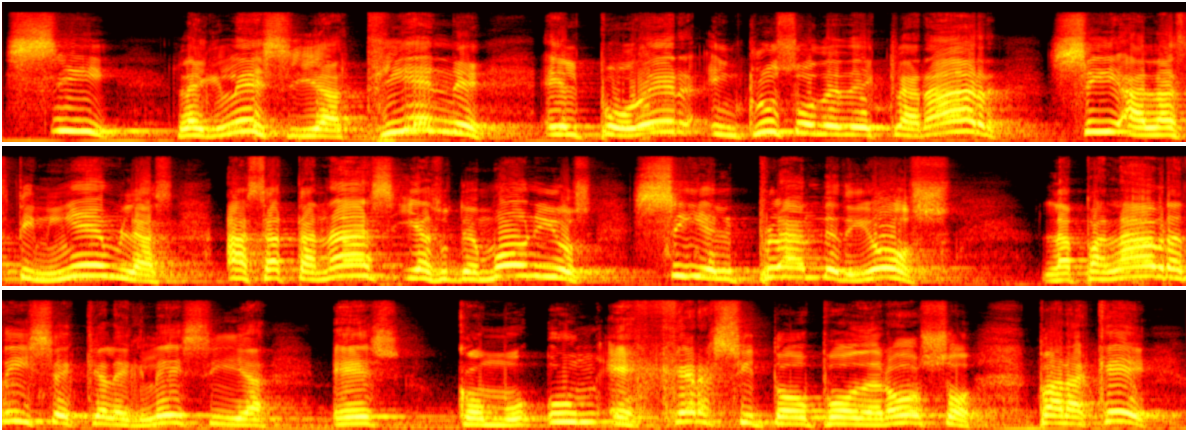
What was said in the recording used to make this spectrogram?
Sí, la iglesia tiene el poder incluso de declarar sí a las tinieblas, a Satanás y a sus demonios, sí el plan de Dios. La palabra dice que la iglesia es como un ejército poderoso. ¿Para qué?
